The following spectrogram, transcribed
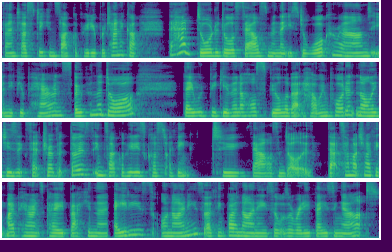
fantastic Encyclopedia Britannica, they had door to door salesmen that used to walk around, and if your parents opened the door, they would be given a whole spiel about how important knowledge is, etc. But those encyclopedias cost, I think, $2,000. That's how much I think my parents paid back in the 80s or 90s. I think by 90s it was already phasing out.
